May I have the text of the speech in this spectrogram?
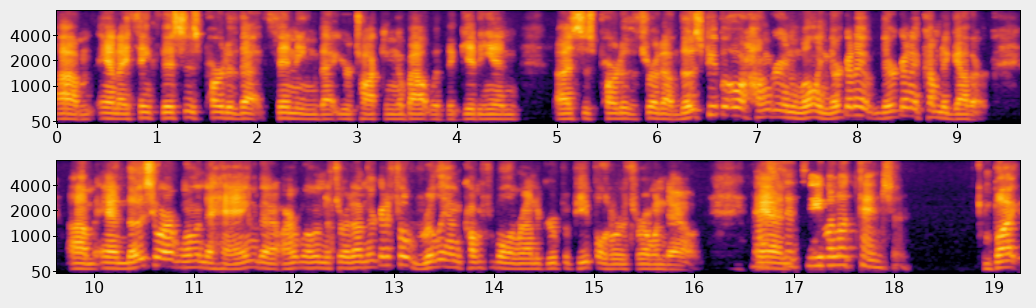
Um, and I think this is part of that thinning that you're talking about with the Gideon. Uh, this is part of the throwdown. Those people who are hungry and willing, they're gonna they're gonna come together. Um, and those who aren't willing to hang, that aren't willing to throw down, they're going to feel really uncomfortable around a group of people who are throwing down. That's and, the table of tension. But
